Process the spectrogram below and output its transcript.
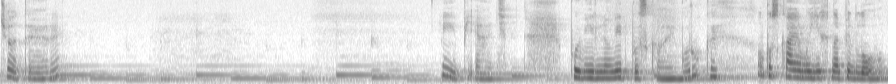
Чотири. І п'ять. Повільно відпускаємо руки, опускаємо їх на підлогу.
